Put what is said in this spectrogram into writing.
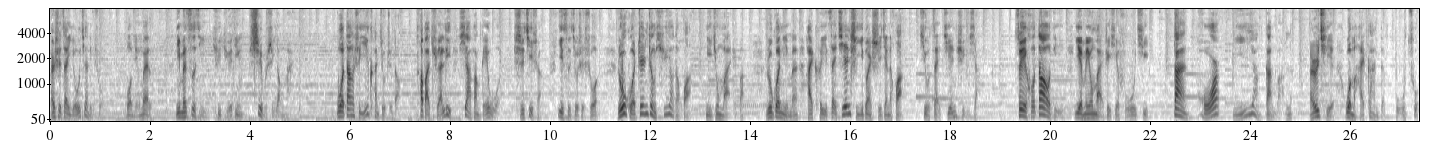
而是在邮件里说：“我明白了，你们自己去决定是不是要买。”我当时一看就知道，他把权力下放给我，实际上意思就是说，如果真正需要的话，你就买吧。如果你们还可以再坚持一段时间的话，就再坚持一下。最后到底也没有买这些服务器，但活儿一样干完了，而且我们还干得不错。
